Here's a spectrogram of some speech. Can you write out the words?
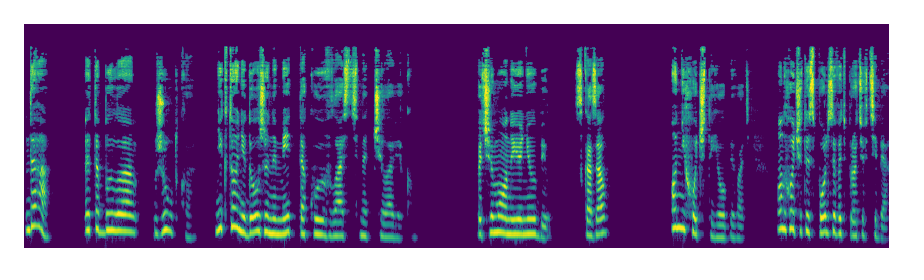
«Да, это было жутко. Никто не должен иметь такую власть над человеком». «Почему он ее не убил?» «Сказал?» «Он не хочет ее убивать. Он хочет использовать против тебя.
